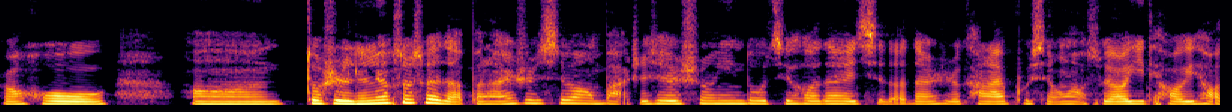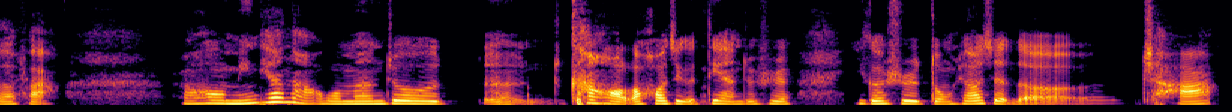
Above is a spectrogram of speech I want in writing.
然后，嗯，都是零零碎碎的。本来是希望把这些声音都集合在一起的，但是看来不行了，所以要一条一条的发。然后明天呢，我们就嗯看好了好几个店，就是一个是董小姐的茶，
